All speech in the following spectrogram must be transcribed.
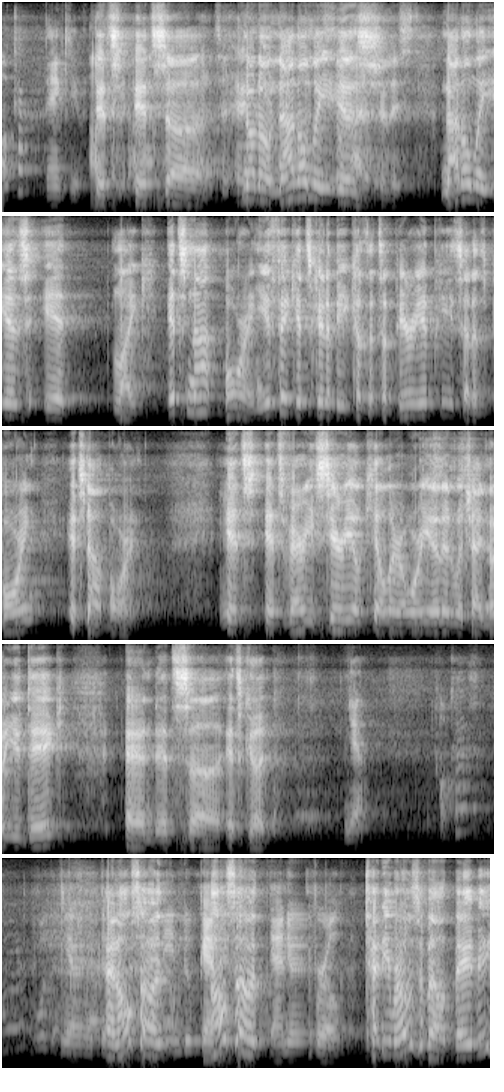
Okay. Thank you. I'll It's it it's uh Add it to- no no. Not only so add it is to your list. not only is it like it's not boring. You think it's going to be because it's a period piece and it's boring. It's not boring. It's it's very serial killer oriented, which I know you dig, and it's uh, it's good. Yeah. Okay. All right. Well, then. Yeah. And also Danny and Luke Evans, also Daniel Brühl. Teddy Roosevelt, baby.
